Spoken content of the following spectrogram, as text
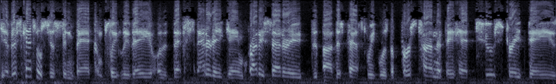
Yeah, their schedule's just been bad completely. They that Saturday game, Friday Saturday uh, this past week was the first time that they had two straight days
